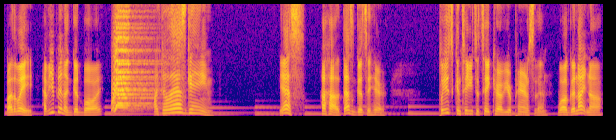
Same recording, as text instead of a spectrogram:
By the way, have you been a good boy? Like the last game! Yes! Haha, that's good to hear. Please continue to take care of your parents then. Well, good night now.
